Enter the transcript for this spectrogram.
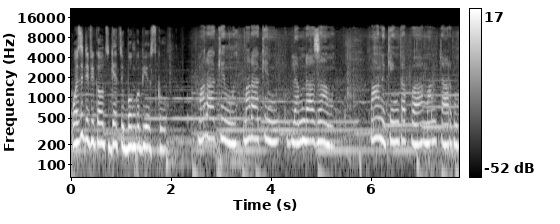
Was it difficult to get to Bongo Bio school? Mara ken mara ken blam da zama. Man ken tapa man tarma.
